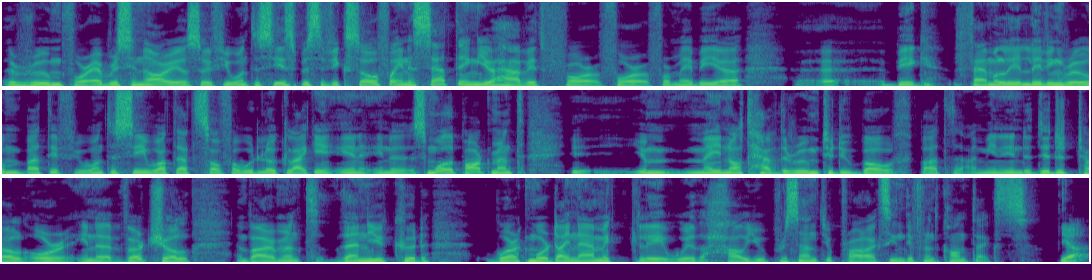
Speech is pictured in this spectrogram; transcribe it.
a room for every scenario. So if you want to see a specific sofa in a setting, you have it for, for, for maybe a, a big family living room. But if you want to see what that sofa would look like in, in, in a small apartment, you, you may not have the room to do both. But I mean, in the digital or in a virtual environment, then you could work more dynamically with how you present your products in different contexts. Yeah,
